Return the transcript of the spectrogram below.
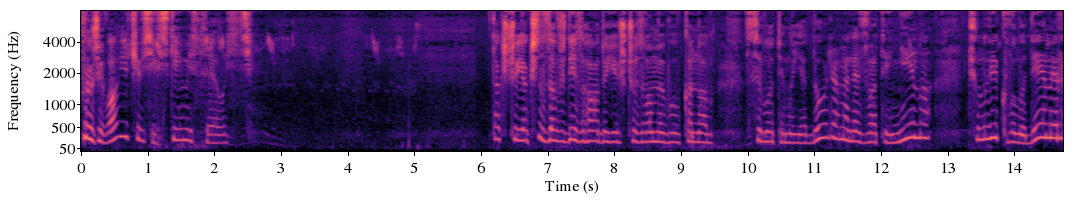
проживаючи в сільській місцевості. Так що, як завжди згадую, що з вами був канал Село Ти Моя Доля. Мене звати Ніна, чоловік Володимир.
